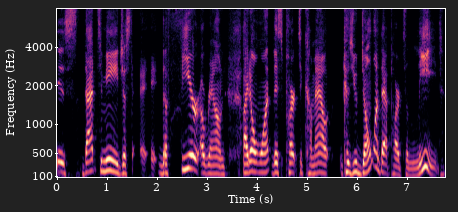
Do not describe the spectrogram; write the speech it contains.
is that to me just uh, uh, the fear around i don't want this part to come out because you don't want that part to lead.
